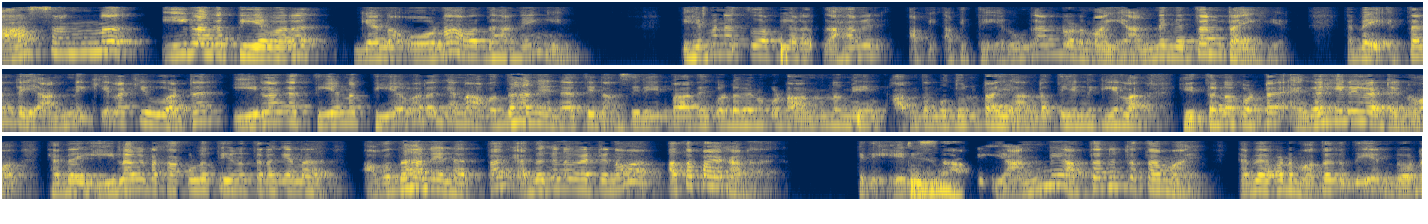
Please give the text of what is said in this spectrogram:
ආසන්න ඊළඟ පියවර ගැන ඕන අවධානයෙන් ඉන්න. එහෙම නැතුව අපි අර 10 වෙනි අපි අපි තේරුම් ගන්න ඕන මම යන්නේ මෙතනටයි කියලා. හැබැයි එතනට යන්නේ කියලා කිව්වට ඊළඟ තියෙන පියවර ගැන අවධානය නැතිනම් සිරීපාදේ කොට වෙනකොට අන්න මේ කන්ද මුදුනටයි යන්න තියෙන්නේ කියලා හිතනකොට ඇඟ හිරි වැටෙනවා. හැබැයි ඊළඟට කකුල තියෙන තැන ගැන අවධානය නැත්තම් ඇදගෙන වැටෙනවා අතපය කඩාගෙන. ඉතින් ඒ නිසා යන්නේ අතනට තමයි. හැබැයි අපිට මතක තියෙන්න ඕන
